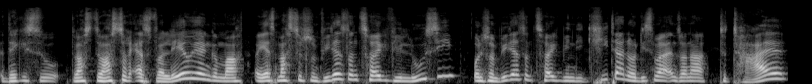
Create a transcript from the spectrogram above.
denke ich so, du hast, du hast doch erst Valerian gemacht und jetzt machst du schon wieder so ein Zeug wie Lucy und schon wieder so ein Zeug wie Nikita, nur diesmal in so einer total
